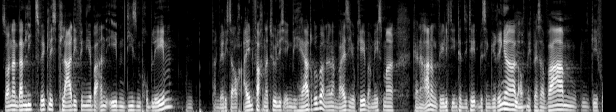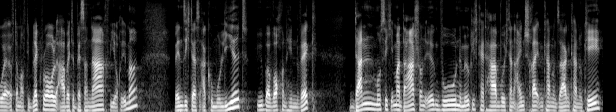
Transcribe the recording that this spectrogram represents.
sondern dann liegt es wirklich klar definierbar an eben diesem Problem. Und dann werde ich da auch einfach natürlich irgendwie her drüber. Ne? Dann weiß ich, okay, beim nächsten Mal, keine Ahnung, wähle ich die Intensität ein bisschen geringer, mhm. laufe mich besser warm, gehe vorher öfter mal auf die Black Roll, arbeite besser nach, wie auch immer. Wenn sich das akkumuliert über Wochen hinweg, dann muss ich immer da schon irgendwo eine Möglichkeit haben, wo ich dann einschreiten kann und sagen kann, okay,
